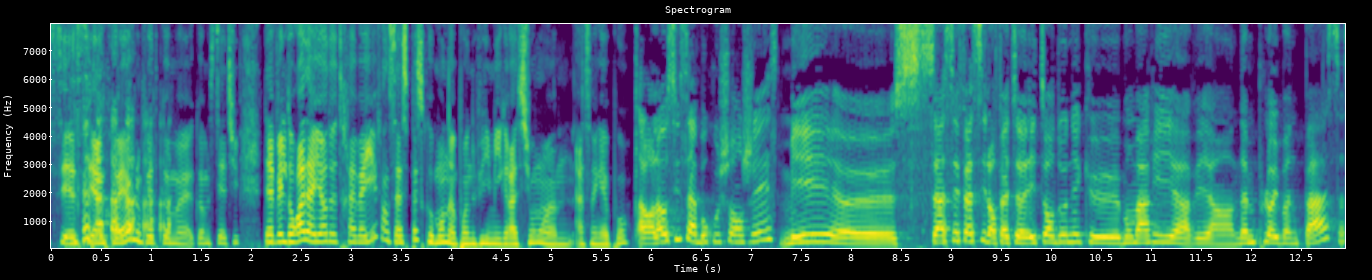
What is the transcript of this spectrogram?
c'est assez incroyable en fait comme euh, comme statut. T'avais le droit d'ailleurs de travailler? Enfin, ça se passe comment d'un point de vue immigration euh, à Singapour? Alors là aussi, ça a beaucoup changé, mais euh, c'est assez facile en fait, étant donné que mon mari avait un employment pass,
